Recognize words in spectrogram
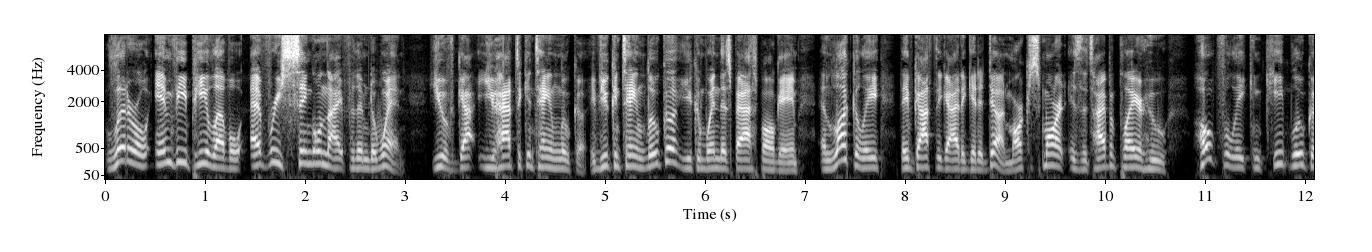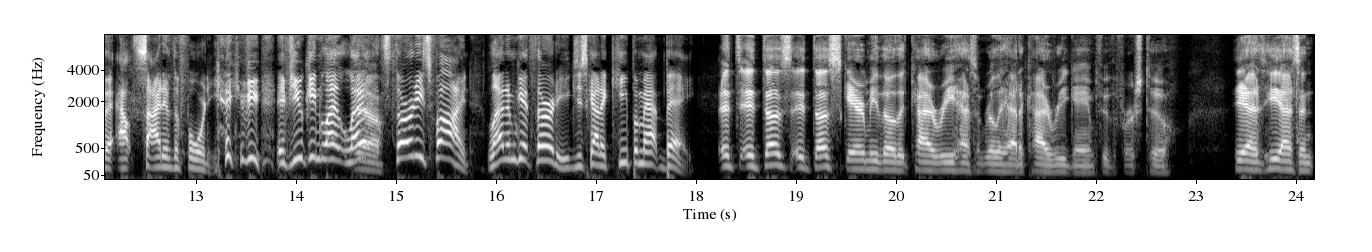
literal MVP level every single night for them to win. You've got you have to contain Luka. If you contain Luka, you can win this basketball game. And luckily, they've got the guy to get it done. Marcus Smart is the type of player who hopefully can keep Luka outside of the 40. if you if you can let let Yeah. it's 30's fine. Let him get 30. You just got to keep him at bay. It it does it does scare me though that Kyrie hasn't really had a Kyrie game through the first two. He has he hasn't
